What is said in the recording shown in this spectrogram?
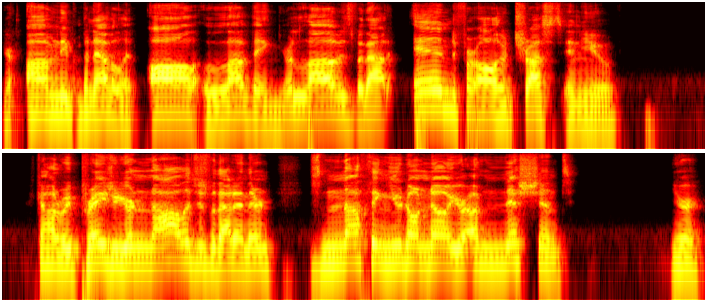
You're omnibenevolent, all loving. Your love is without end for all who trust in you. God, we praise you. Your knowledge is without end. There's nothing you don't know. You're omniscient. You're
